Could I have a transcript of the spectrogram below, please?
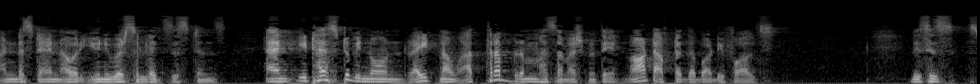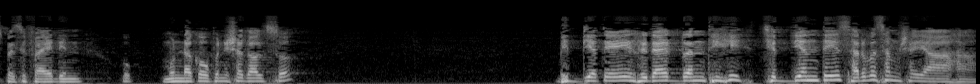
understand our universal existence. And it has to be known right now, Atra Brahma samashnute not after the body falls. This is specified in Mundaka Upanishad also. Vidyate hriday granthi chidyante sarva samshayaah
